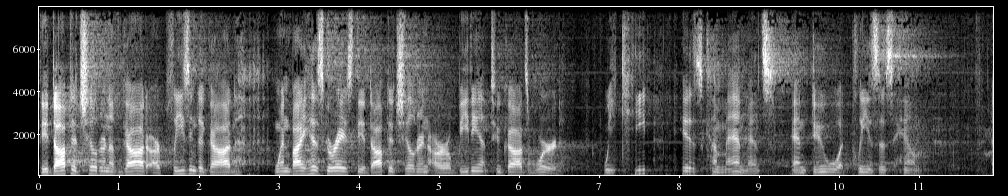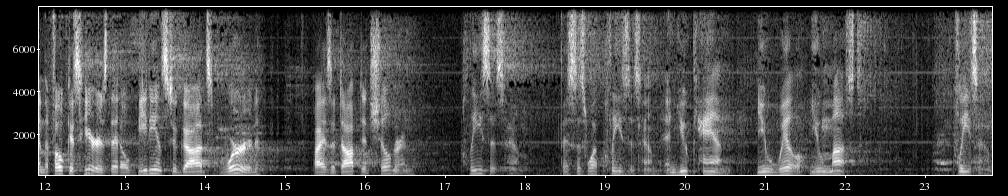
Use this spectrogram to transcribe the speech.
the adopted children of God are pleasing to God when by His grace the adopted children are obedient to God's word. We keep his commandments and do what pleases him. And the focus here is that obedience to God's word by his adopted children pleases him. This is what pleases him. And you can, you will, you must please him.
